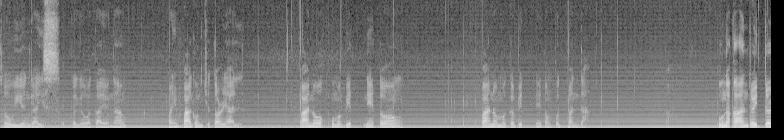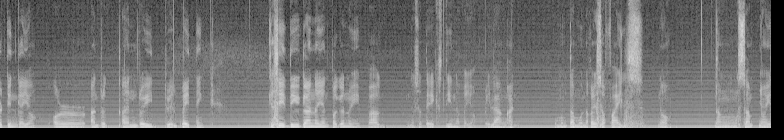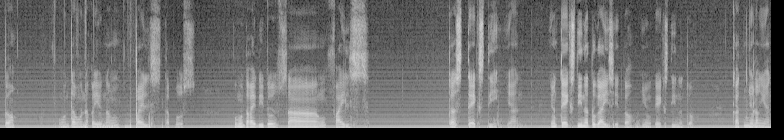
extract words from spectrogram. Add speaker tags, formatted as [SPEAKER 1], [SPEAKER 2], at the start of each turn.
[SPEAKER 1] So yun guys, gagawa tayo ng panibagong tutorial. Paano kumabit nitong paano magkabit nitong pagpanda. Ito. Kung naka Android 13 kayo or Android Android 12 I think kasi di gana yan pag ano eh pag nasa TXT na kayo kailangan pumunta muna kayo sa files no ng stamp nyo ito pumunta muna kayo ng files. Tapos pumunta kayo dito sa files. Tas txd yan. Yung txd na to guys ito. Yung txd na to. Cut nyo lang yan.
